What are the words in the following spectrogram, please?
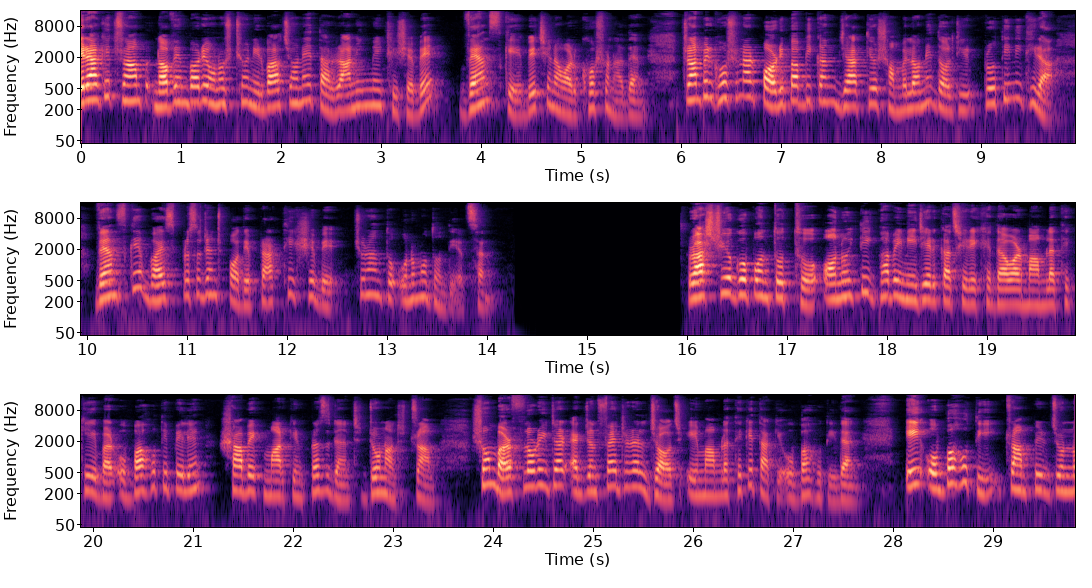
এর আগে ট্রাম্প নভেম্বরে অনুষ্ঠেয় নির্বাচনে তার রানিং মেট হিসেবে ভ্যান্সকে বেছে নেওয়ার ঘোষণা দেন। ট্রাম্পের ঘোষণার পর রিপাবলিকান জাতীয় সম্মেলনে দলটির প্রতিনিধিরা ভ্যান্সকে ভাইস প্রেসিডেন্ট পদে প্রার্থী হিসেবে চূড়ান্ত অনুমোদন দিয়েছেন। রাষ্ট্রীয় গোপন তথ্য অনৈতিকভাবে নিজের কাছে রেখে দেওয়ার মামলা থেকে এবার অব্যাহতি পেলেন সাবেক মার্কিন প্রেসিডেন্ট ডোনাল্ড ট্রাম্প। সোমবার ফ্লোরিডার একজন ফেডারেল জজ এই মামলা থেকে তাকে অব্যাহতি দেন। এই অব্যাহতি ট্রাম্পের জন্য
